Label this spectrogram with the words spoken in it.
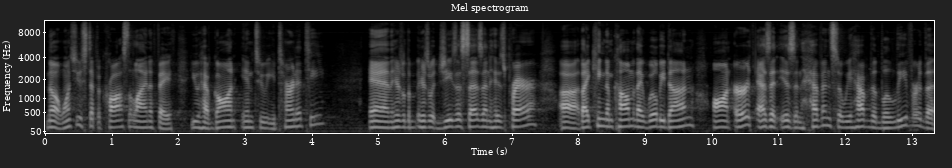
No, once you step across the line of faith, you have gone into eternity and here's what, the, here's what Jesus says in his prayer uh, Thy kingdom come, thy will be done on earth as it is in heaven. So we have the believer, the,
